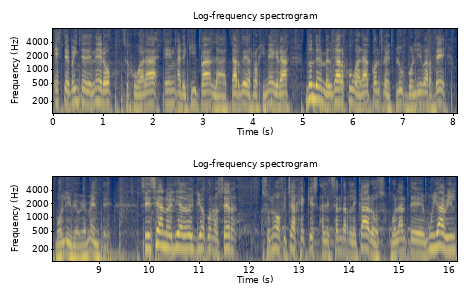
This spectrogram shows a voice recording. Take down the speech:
este 20 de enero. Se jugará en Arequipa la tarde rojinegra, donde el Melgar jugará contra el Club Bolívar de Bolivia, obviamente. Cienciano el día de hoy dio a conocer su nuevo fichaje que es Alexander Lecaros, volante muy hábil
